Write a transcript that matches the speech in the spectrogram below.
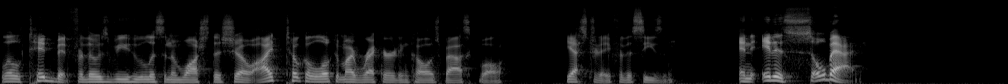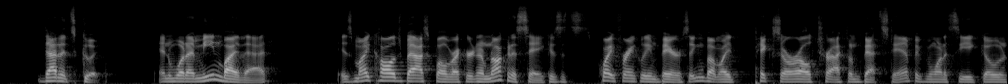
little tidbit for those of you who listen and watch this show. I took a look at my record in college basketball yesterday for the season, and it is so bad that it's good. And what I mean by that is my college basketball record, and I'm not going to say because it's quite frankly embarrassing, but my picks are all tracked on BetStamp. If you want to see it, go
